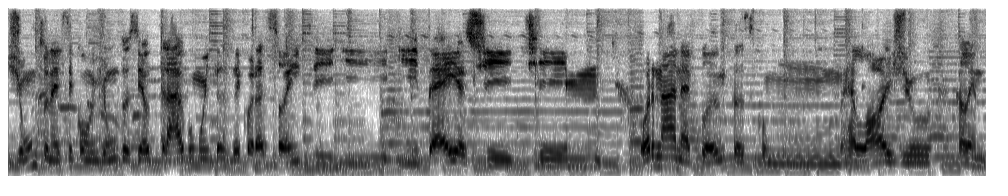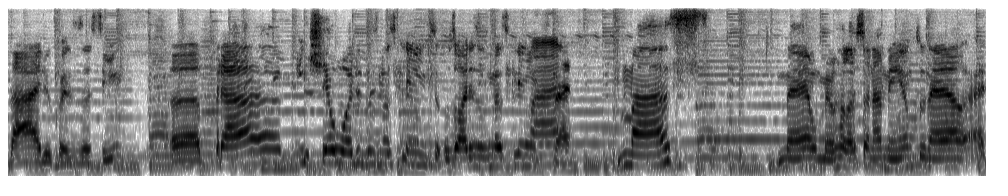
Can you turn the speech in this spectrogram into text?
junto nesse conjunto, assim, eu trago muitas decorações e, e- e ideias de- de ornar, né, plantas com relógio, calendário, coisas assim, ah, pra encher o olho dos meus clientes, os olhos dos meus clientes, Claro. né? Mas, né, o meu relacionamento, né,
